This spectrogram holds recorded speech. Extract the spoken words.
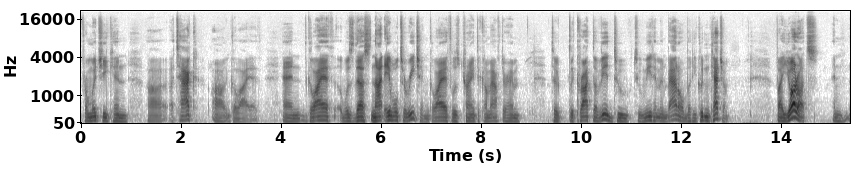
from which he can uh, attack uh, Goliath. And Goliath was thus not able to reach him. Goliath was trying to come after him to the Krat David to, to meet him in battle, but he couldn't catch him. Vayorotz and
